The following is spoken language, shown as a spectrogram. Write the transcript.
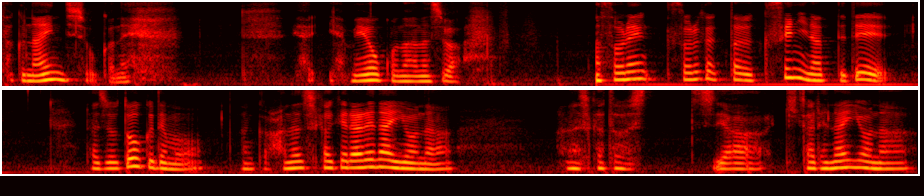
たくないんでしょうかね。や、やめよう、この話は。それ、それが多分癖になってて、ラジオトークでもなんか話しかけられないような話し方をし、や聞かれないような、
